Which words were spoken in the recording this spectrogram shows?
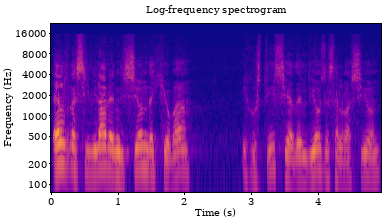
Él recibirá bendición de Jehová y justicia del Dios de salvación.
